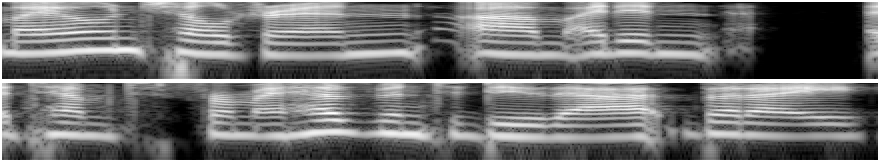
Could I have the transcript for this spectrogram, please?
my own children. Um, I didn't attempt for my husband to do that, but I,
